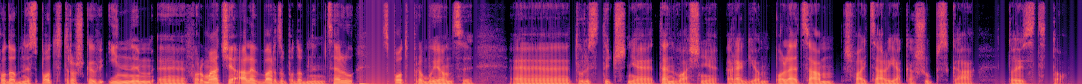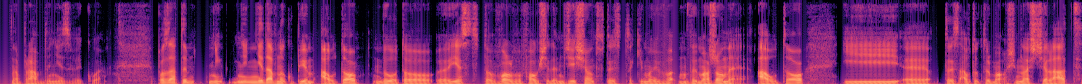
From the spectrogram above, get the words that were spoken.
podobny spot, troszkę w innym e, formacie, ale w bardzo podobnym celu. Spot promujący e, turystycznie ten właśnie region. Polecam. Szwajcaria Kaszubska to jest to. Naprawdę niezwykłe. Poza tym nie, nie, niedawno kupiłem auto. Było to, jest to Volvo V70. To jest takie moje wymarzone auto i e, to jest auto, które ma 18 lat.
